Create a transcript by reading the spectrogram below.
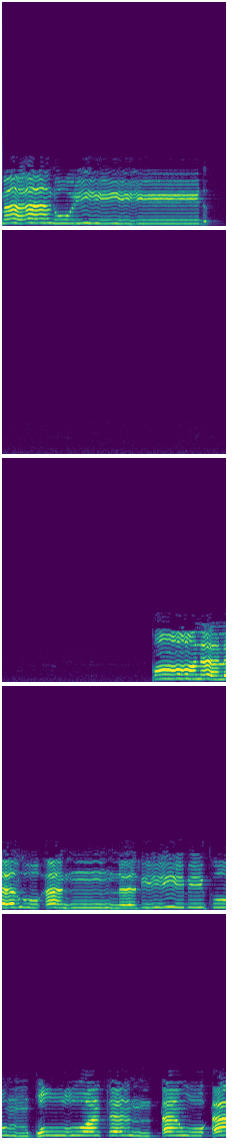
مَا نُرِيدُ. قَالَ لَهُ أَنَّ لِي بِكُمْ قُوَّةً أَوْ أَنَّ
